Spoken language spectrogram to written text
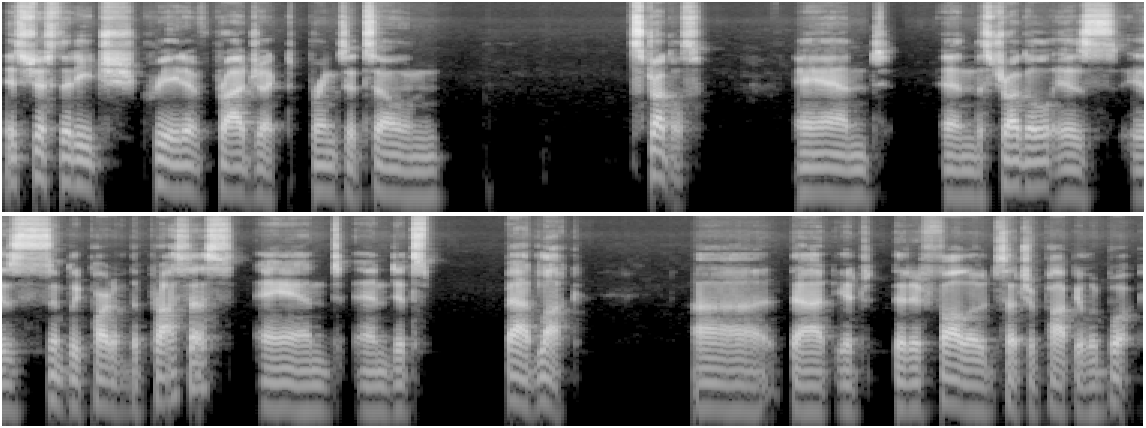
It's just that each creative project brings its own struggles. And and the struggle is is simply part of the process, and and it's bad luck uh, that it that it followed such a popular book.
